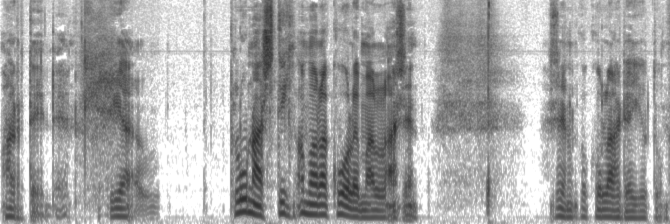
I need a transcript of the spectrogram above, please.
harteilleen. Ja lunasti omalla kuolemallaan sen, sen koko Lahden jutun.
